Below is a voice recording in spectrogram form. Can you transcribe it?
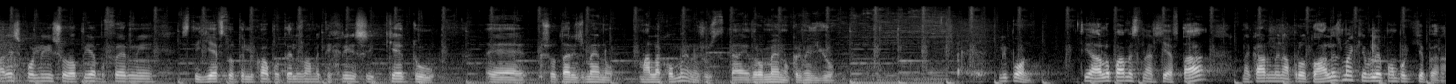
μου αρέσει πολύ η ισορροπία που φέρνει στη γεύση το τελικό αποτέλεσμα με τη χρήση και του ε, σοταρισμένου, μαλακωμένου ουσιαστικά, εδρωμένου κρεμμυδιού. Λοιπόν, τι άλλο, πάμε στην αρχή αυτά, να κάνουμε ένα πρώτο άλεσμα και βλέπουμε από εκεί και πέρα.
